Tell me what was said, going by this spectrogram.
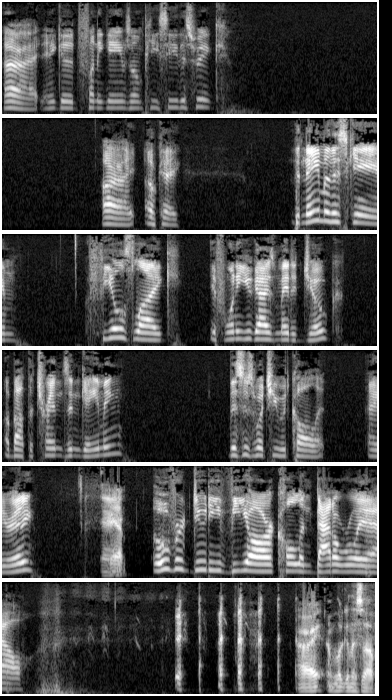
Alright, any good funny games on PC this week? Alright, okay. The name of this game feels like if one of you guys made a joke about the trends in gaming, this is what you would call it. Are you ready? All Yep. Over VR colon Battle Royale. All right, I'm looking this up.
